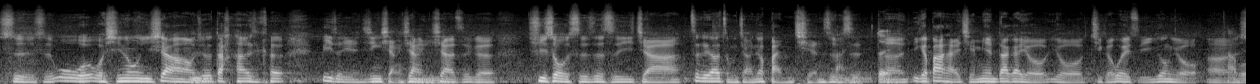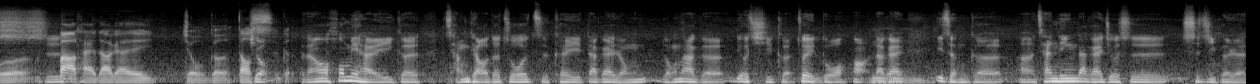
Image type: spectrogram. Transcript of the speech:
是是，我我我形容一下啊，就是大家这个闭着眼睛想象一下这个。旭寿司，这是一家，这个要怎么讲？叫板前是不是？对，呃，一个吧台前面大概有有几个位置，一共有呃，差不多十吧台大概九个到十个，然后后面还有一个长条的桌子，可以大概容容纳个六七个最多啊，大概一整个呃餐厅大概就是十几个人，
